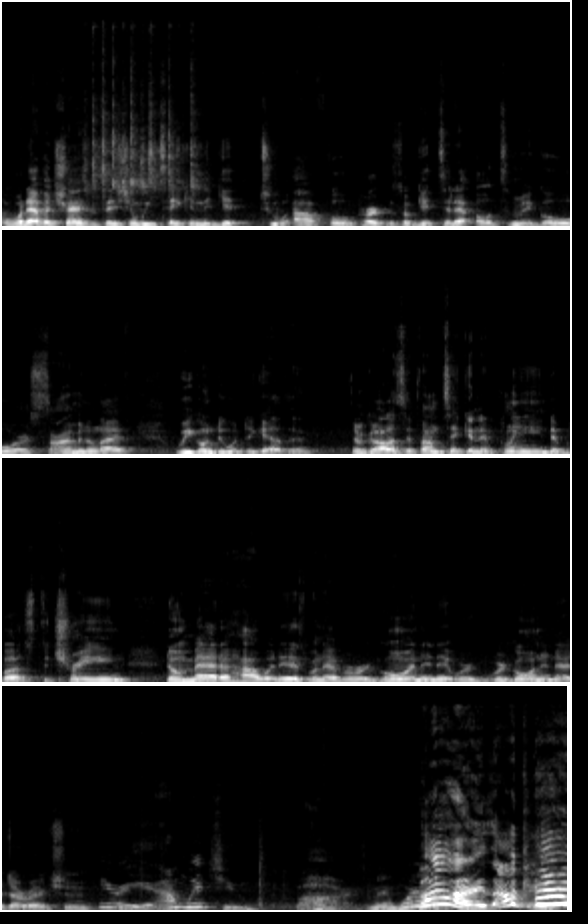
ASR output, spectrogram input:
whatever transportation we taking to get to our full purpose or get to that ultimate goal or assignment in life, we gonna do it together. Regardless if I'm taking the plane, the bus, the train, don't matter how it is. Whenever we're going in it, we're, we're going in that direction. Period. I'm with you. Bars, man. Where? Bars, okay.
